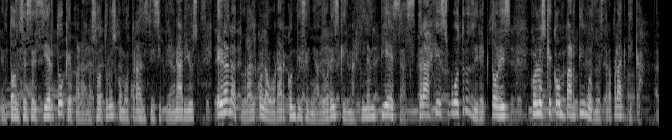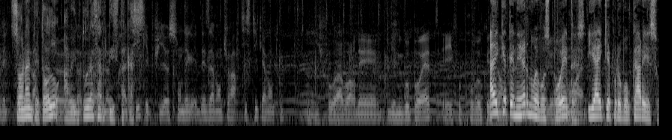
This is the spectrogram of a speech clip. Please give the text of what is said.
Entonces es cierto que para nosotros como transdisciplinarios era natural colaborar con diseñadores que imaginan piezas, trajes u otros directores con los que compartimos nuestra práctica. Son ante todo aventuras artísticas. Hay que tener nuevos poetas y hay que provocar eso.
